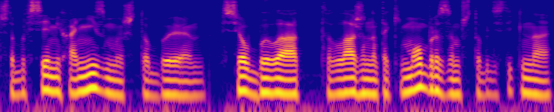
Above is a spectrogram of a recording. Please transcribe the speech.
чтобы все механизмы, чтобы все было отлажено таким образом, чтобы действительно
